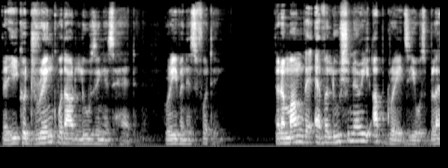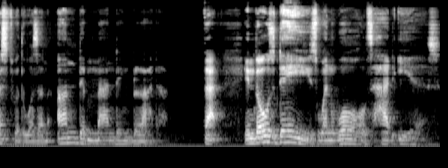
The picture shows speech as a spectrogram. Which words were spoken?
that he could drink without losing his head or even his footing, that among the evolutionary upgrades he was blessed with was an undemanding bladder, that in those days when walls had ears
